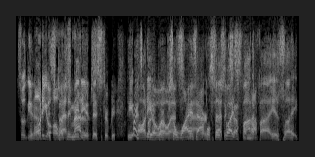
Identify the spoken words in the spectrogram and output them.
so the you know, audio OS media matters. distribu- The Right, audio but- OS. so why is Apple matters. so That's why successful? Not- Spotify is like.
